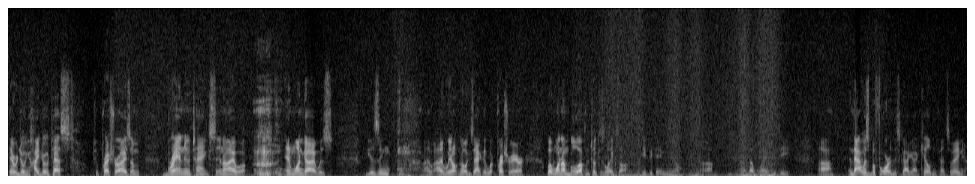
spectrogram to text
they were doing hydro tests to pressurize them, brand new tanks in Iowa, and one guy was using I, I, we don't know exactly what pressure air, but one of them blew up and took his legs off. He became you know um, a double amputee, uh, and that was before this guy got killed in Pennsylvania.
